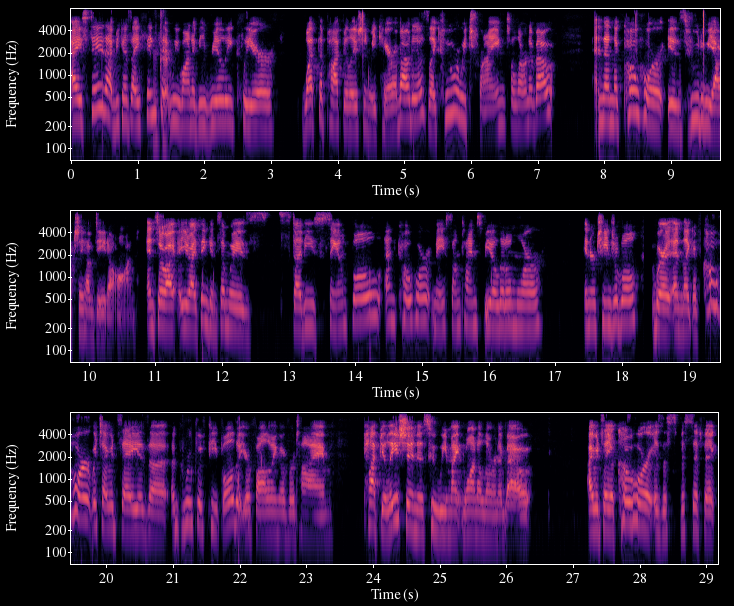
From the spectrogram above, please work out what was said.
I say that because I think okay. that we want to be really clear what the population we care about is, like who are we trying to learn about, and then the cohort is who do we actually have data on. And so I you know I think in some ways study sample and cohort may sometimes be a little more interchangeable where and like a cohort which i would say is a, a group of people that you're following over time population is who we might want to learn about i would say a cohort is a specific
